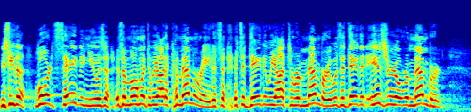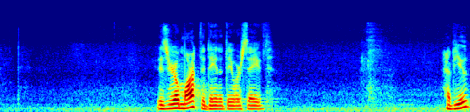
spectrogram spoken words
You see, the Lord saving you is a, is a moment that we ought to commemorate. It's a, it's a day that we ought to remember. It was a day that Israel remembered. Israel marked the day that they were saved. Have you?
